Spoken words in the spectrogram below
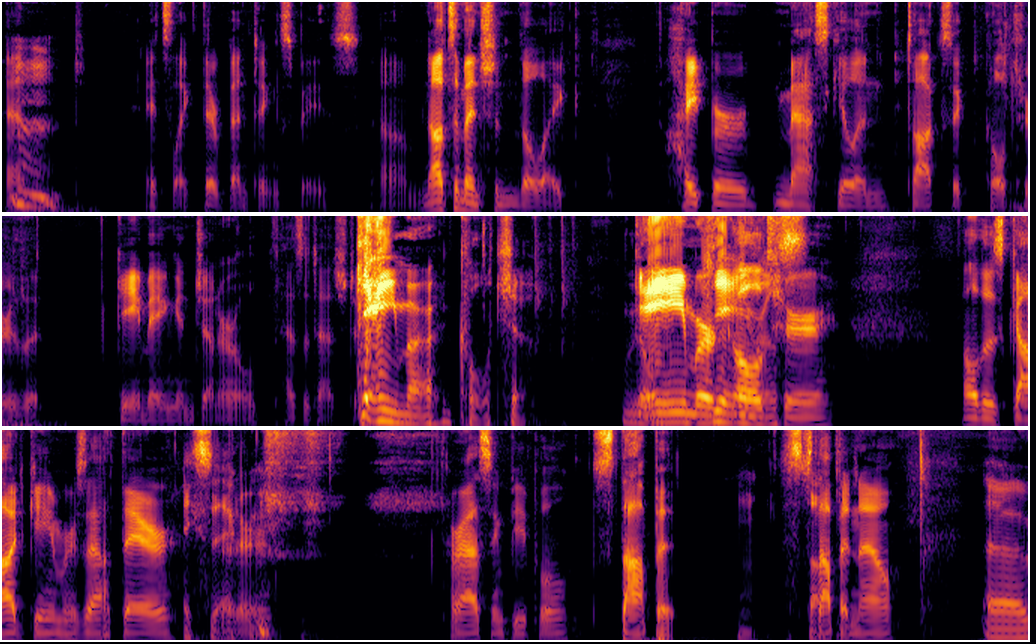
Hmm. And it's like their venting space. Um, not to mention the like hyper masculine toxic culture that gaming in general has attached to it. gamer culture. We gamer culture. All those god gamers out there Exactly. that are harassing people. Stop it. Stop, Stop, it now. Uh,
